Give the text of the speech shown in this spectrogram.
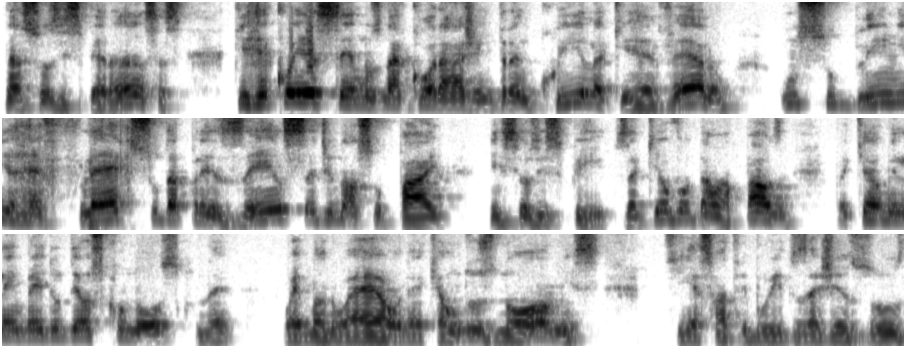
nas suas esperanças que reconhecemos na coragem tranquila que revelam um sublime reflexo da presença de nosso Pai em seus espíritos. Aqui eu vou dar uma pausa, porque eu me lembrei do Deus conosco, né? O Emanuel, né? Que é um dos nomes que são atribuídos a Jesus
